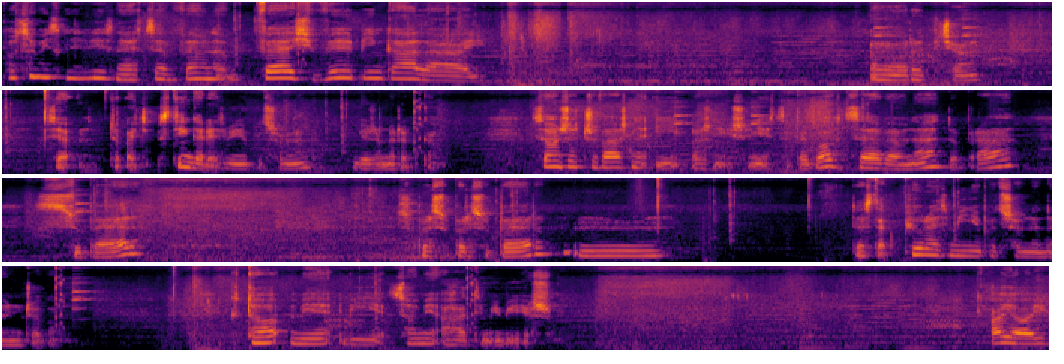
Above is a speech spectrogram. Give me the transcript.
Po co mi zgnilizna? Ja chcę wełnę... Weź, wypinkalaj! O, rybcia. Cia- Czekajcie, stinger jest mi niepotrzebny. Bierzemy rybkę. Są rzeczy ważne i ważniejsze. Nie chcę tego. Chcę wełnę. Dobra. Super. Super, super, super. Mm. To jest tak, pióro jest mi niepotrzebne do niczego. Kto mnie bije? Co mnie? Aha, ty mnie bijesz. Oj, oj.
